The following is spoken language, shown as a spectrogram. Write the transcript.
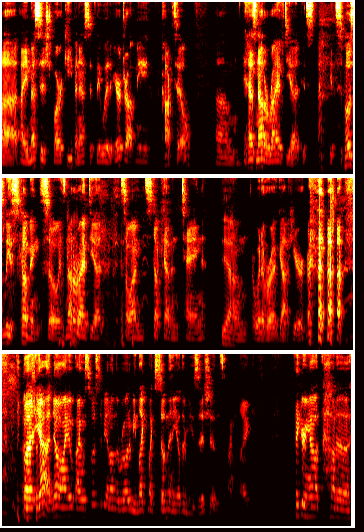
Uh, I messaged Barkeep and asked if they would airdrop me a cocktail. Um, it has not arrived yet. It's it supposedly is coming, so it's not arrived yet. So I'm stuck having Tang Yeah. um, or whatever I've got here. but yeah, no, I, I was supposed to be out on the road. I mean, like like so many other musicians, I'm like figuring out how to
